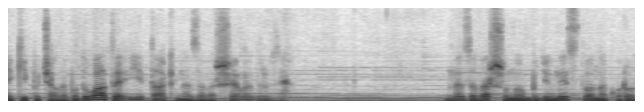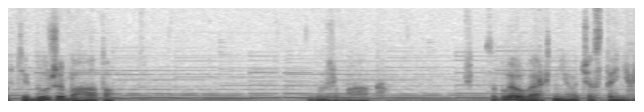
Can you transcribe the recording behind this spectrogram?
які почали будувати і так і не завершили, друзі. Незавершеного будівництва на курорті дуже багато. Дуже багато. Особливо в верхній його частині.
